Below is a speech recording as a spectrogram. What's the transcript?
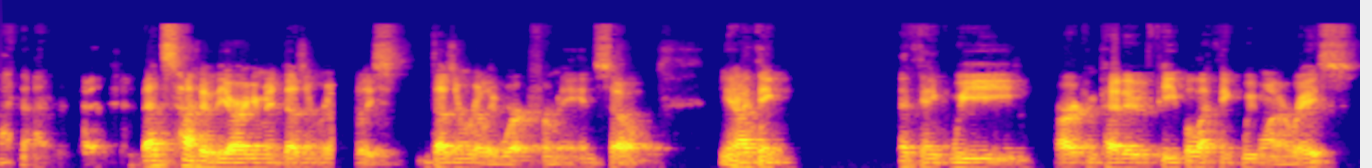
I, that side of the argument doesn't really really doesn't really work for me. And so, you know, I think I think we are competitive people. I think we want to race.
